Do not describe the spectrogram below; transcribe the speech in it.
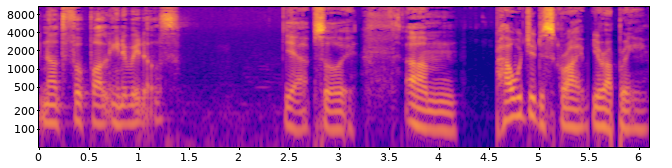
not football individuals. Yeah, absolutely. Um, how would you describe your upbringing?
